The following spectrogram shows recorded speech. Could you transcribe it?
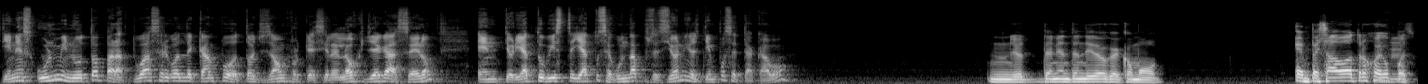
tienes un minuto para tú hacer gol de campo o touchdown, porque si el reloj llega a cero, en teoría tuviste ya tu segunda posesión y el tiempo se te acabó. Mm, yo tenía entendido que como empezaba otro juego, pues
